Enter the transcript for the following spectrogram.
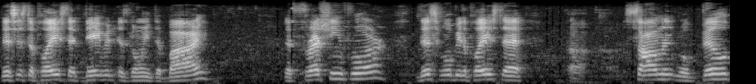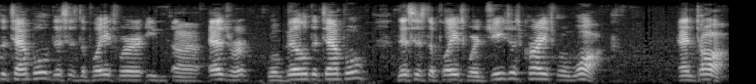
This is the place that David is going to buy the threshing floor. This will be the place that uh, Solomon will build the temple. This is the place where uh, Ezra will build the temple. This is the place where Jesus Christ will walk and talk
